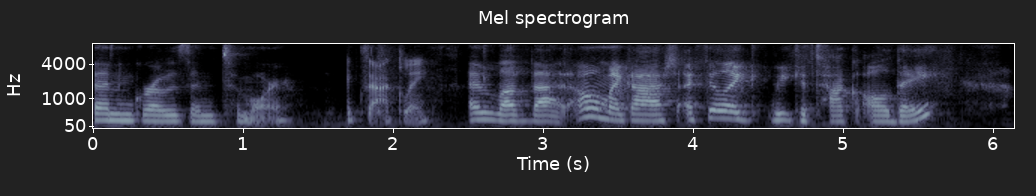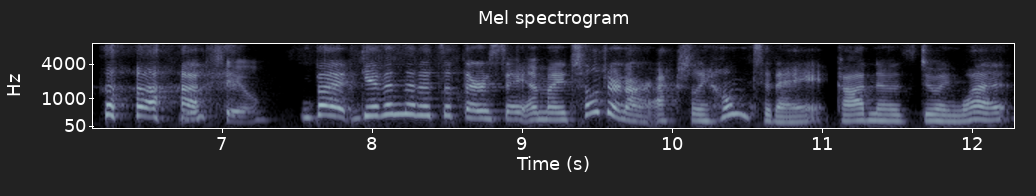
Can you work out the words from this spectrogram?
then grows into more. exactly I love that. Oh my gosh. I feel like we could talk all day. me too but given that it's a Thursday and my children are actually home today, God knows doing what.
